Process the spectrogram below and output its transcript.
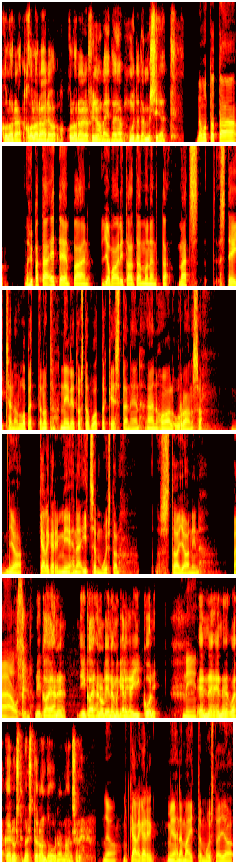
Colorado, Colorado, Colorado finaaleita ja muita tämmöisiä. Että. No mutta tota, hypätään eteenpäin ja mainitaan tämmöinen, että Mats Stajan on lopettanut 14 vuotta kestäneen NHL-uransa. Ja Kälkärin miehenä itse muistan Stajanin pääosin. Niin kai hän, niin kai hän oli enemmän Kälkärin ikoni. Niin. Ennen, ennen vaikka edusti myös Toronto-urallansa. Joo, mutta Kälkärin miehenä mä itse muistan ja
